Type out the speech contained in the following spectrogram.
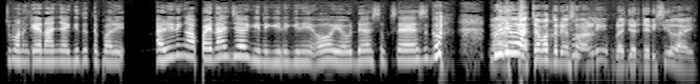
cuman kayak nanya gitu tiap hari Adi ini ngapain aja? Gini gini gini. Oh ya udah sukses. Gue Nah, gue juga Caca waktu di Australia belajar jadi silai.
